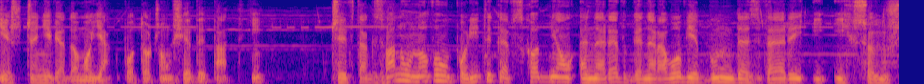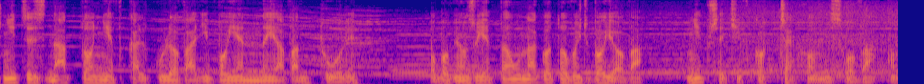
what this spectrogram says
Jeszcze nie wiadomo, jak potoczą się wypadki. Czy w tak zwaną nową politykę wschodnią NRF generałowie Bundeswehry i ich sojusznicy z NATO nie wkalkulowali wojennej awantury? Obowiązuje pełna gotowość bojowa, nie przeciwko Czechom i Słowakom.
